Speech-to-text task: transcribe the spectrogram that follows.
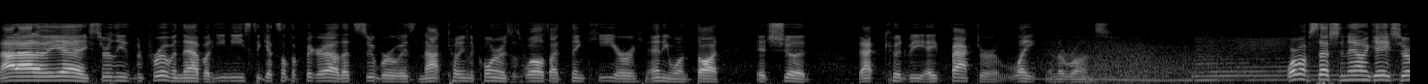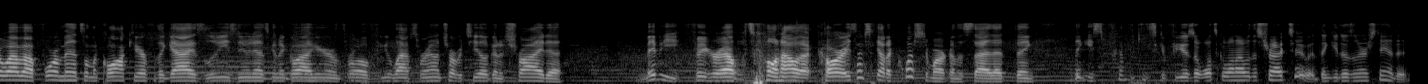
not out of it yet. He certainly has been proven that, but he needs to get something figured out. That Subaru is not cutting the corners as well as I think he or anyone thought it should. That could be a factor late in the runs. Warm-up session now engaged. Here we have about four minutes on the clock here for the guys. Luis Nunez going to go out here and throw a few laps around. Trevor Teal going to try to maybe figure out what's going on with that car. He's actually got a question mark on the side of that thing. I think he's I think he's confused at what's going on with this track too. I think he doesn't understand it.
